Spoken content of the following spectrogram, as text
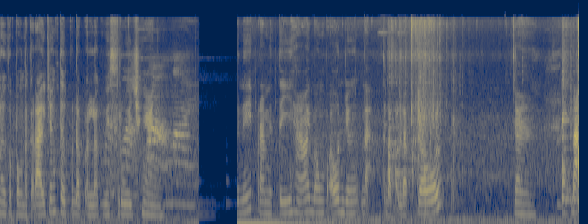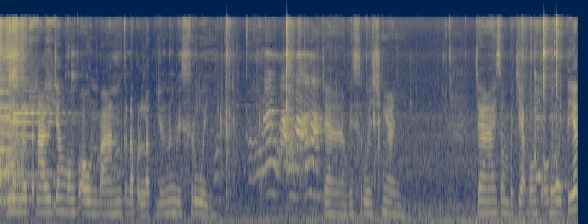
នៅកំប៉ុងទឹកក្តៅអញ្ចឹងទើបក្តឹបរលឹកវាស្រួយឆ្ងាញ់នេះ5នាទីហើយបងប្អូនយើងដាក់ក្តឹបរលឹកចូល ចាដាក់យើងនៅក្តៅអញ្ចឹងបងប្អូនបាន ក្តឹបអលឹកយើងនឹងវាស្រួយចាវាស្រួយឆ្ងាញ់ចាហើយសូមបញ្ជាក់បងប្អូនមួយទៀត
